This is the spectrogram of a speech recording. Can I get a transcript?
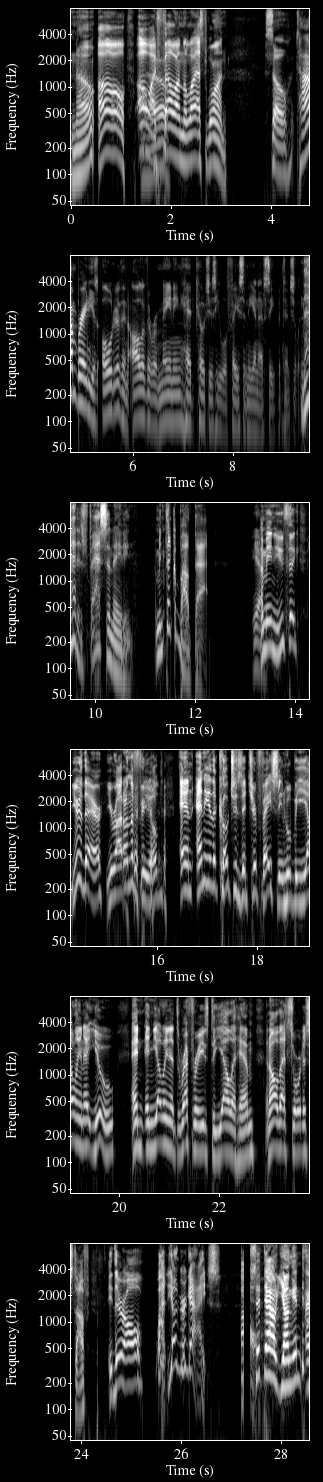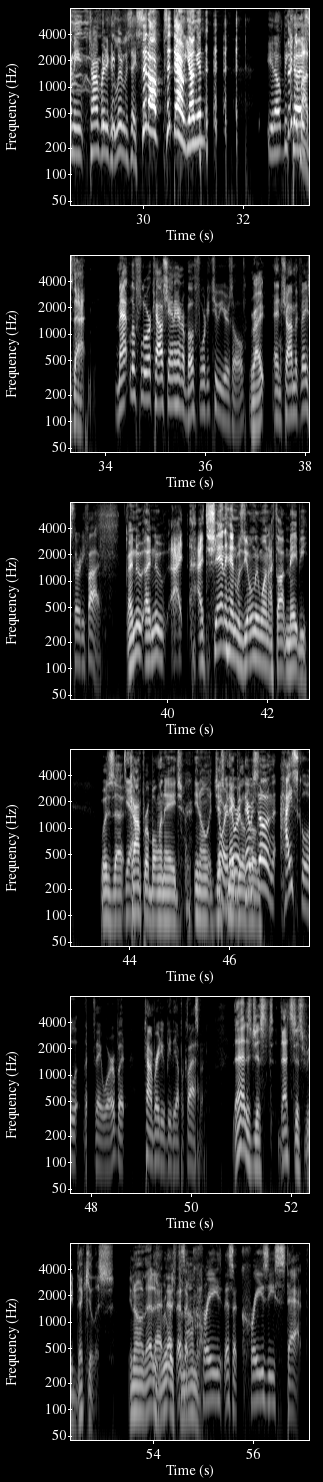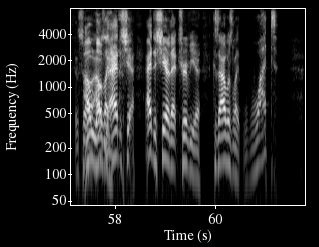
No. Oh, oh, I fell on the last one. So Tom Brady is older than all of the remaining head coaches he will face in the NFC potentially. That is fascinating. I mean, think about that. Yeah. I mean, you think you're there, you're out on the field, and any of the coaches that you're facing who'll be yelling at you and, and yelling at the referees to yell at him and all that sort of stuff, they're all, what, younger guys. Oh. sit down, youngin. I mean, Tom Brady could literally say, "Sit off, sit down, youngin." You know, Think because about that, Matt LaFleur, Kyle Shanahan are both 42 years old, right? and Sean McVay's 35. I knew, I knew, I, I Shanahan was the only one I thought maybe was uh, Yeah. comparable in age. You know, just worry, they maybe were they were still in high school. if They were, but Tom Brady would be the upperclassman. That is just that's just ridiculous. You know that is That- really that- that's phenomenal. A crazy, that's a crazy stat. So I I, was like, that. I had to share, I had to share that trivia because I was like, what?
